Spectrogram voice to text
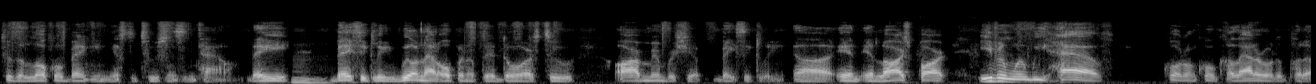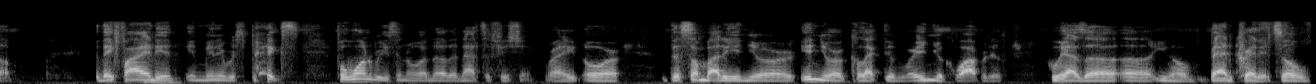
to the local banking institutions in town. They mm. basically will not open up their doors to our membership, basically. Uh, in, in large part, even when we have quote unquote collateral to put up, they find it in many respects, for one reason or another, not sufficient, right? Or there's somebody in your in your collective or in your cooperative who has a, a you know bad credit. So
